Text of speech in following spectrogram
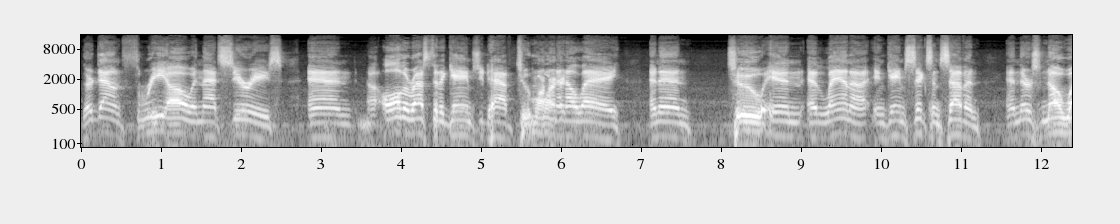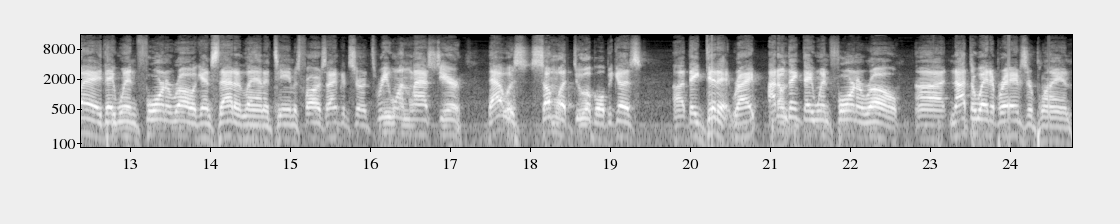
They're down 3 0 in that series. And uh, all the rest of the games, you'd have two more in LA and then two in Atlanta in game six and seven. And there's no way they win four in a row against that Atlanta team, as far as I'm concerned. 3 1 last year, that was somewhat doable because uh, they did it, right? I don't think they win four in a row. Uh, not the way the Braves are playing.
